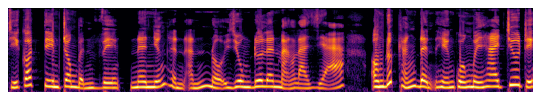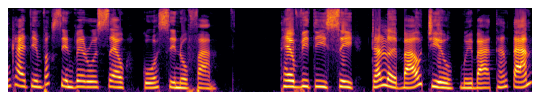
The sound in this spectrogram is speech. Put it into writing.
chỉ có tiêm trong bệnh viện nên những hình ảnh nội dung đưa lên mạng là giả. Ông Đức khẳng định hiện quận 12 chưa triển khai tiêm vaccine Verocell của Sinopharm. Theo VTC, trả lời báo chiều 13 tháng 8,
